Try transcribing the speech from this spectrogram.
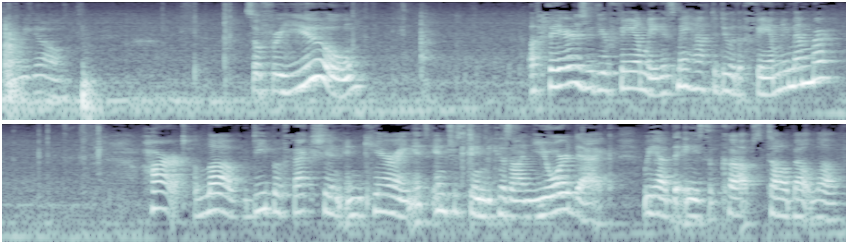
there we go. So for you, affairs with your family, this may have to do with a family member. Heart, love, deep affection, and caring. It's interesting because on your deck, we have the Ace of Cups. It's all about love.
